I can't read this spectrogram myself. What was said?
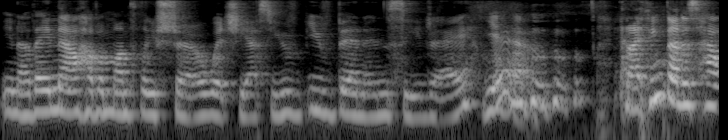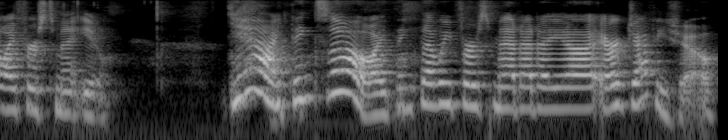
you know, they now have a monthly show, which yes, you've you've been in CJ, yeah. and I think that is how I first met you. Yeah, I think so. I think that we first met at a uh, Eric Jaffe show.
